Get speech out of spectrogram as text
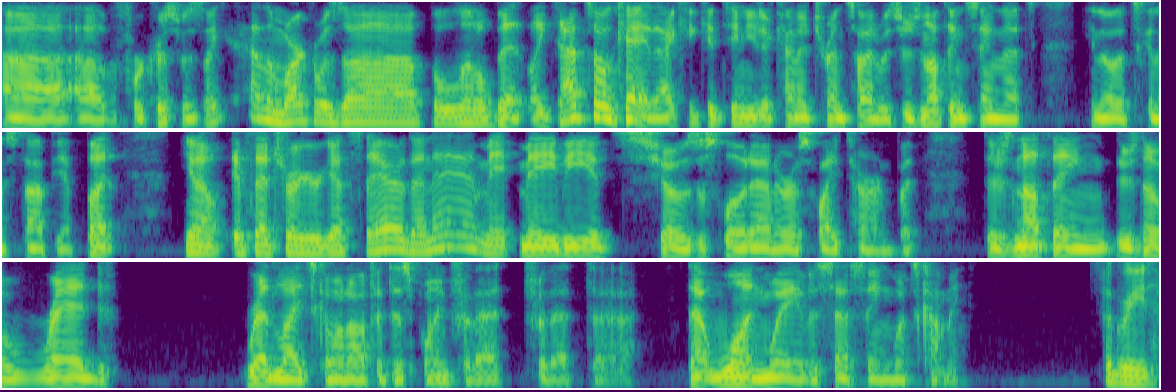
Uh, uh, before Christmas, like yeah, the market was up a little bit. Like that's okay. That could continue to kind of trend sideways. There's nothing saying that you know that's going to stop yet. But you know, if that trigger gets there, then eh, may, maybe it shows a slowdown or a slight turn. But there's nothing, there's no red red lights going off at this point for that for that uh, that one way of assessing what's coming. Agreed.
